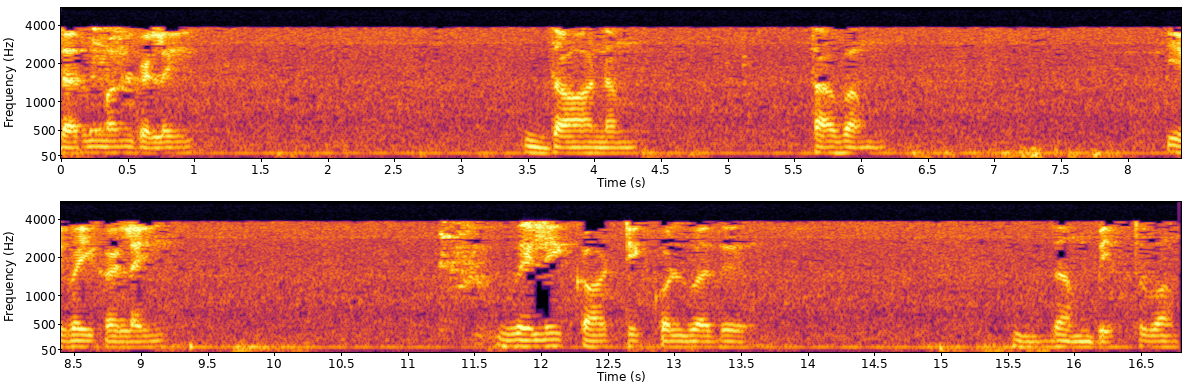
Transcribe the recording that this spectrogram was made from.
தர்மங்களை தானம் தவம் இவைகளை வெளிக்காட்டிக் கொள்வது தம்பித்துவம்.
